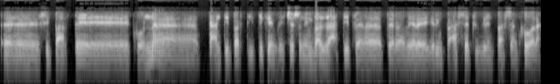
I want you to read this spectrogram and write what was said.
eh, si parte con eh, tanti partiti che invece sono invasati per, per avere Green Pass e più Green Pass ancora.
